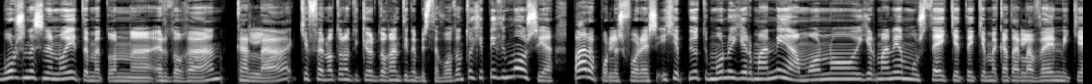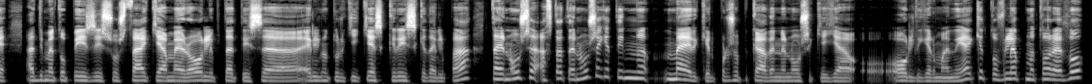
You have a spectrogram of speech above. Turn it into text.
μπορούσε να συνεννοείται με τον ε, Ερντογάν καλά και φαινόταν ότι και ο Ερντογάν την εμπιστευόταν. Το είχε πει δημόσια πάρα πολλές φορές. Είχε πει ότι μόνο η Γερμανία, μόνο η Γερμανία μου στέκεται και με καταλαβαίνει και αντιμετωπίζει σωστά και αμερόληπτα τις ελληνοτουρκικές κρίσεις κτλ. Τα εννοούσε, αυτά τα εννοούσε για την Μέρκελ. Προσωπικά δεν εννοούσε και για όλη τη Γερμανία. Και το βλέπουμε τώρα εδώ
